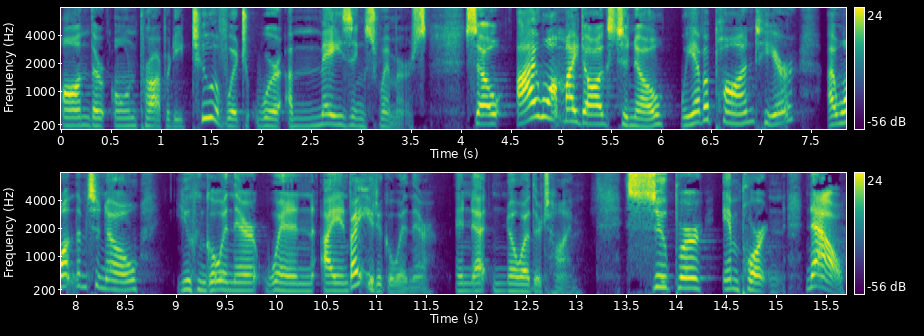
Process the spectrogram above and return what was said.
on their own property, two of which were amazing swimmers. So I want my dogs to know we have a pond here. I want them to know you can go in there when I invite you to go in there and at no other time. Super important. Now,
